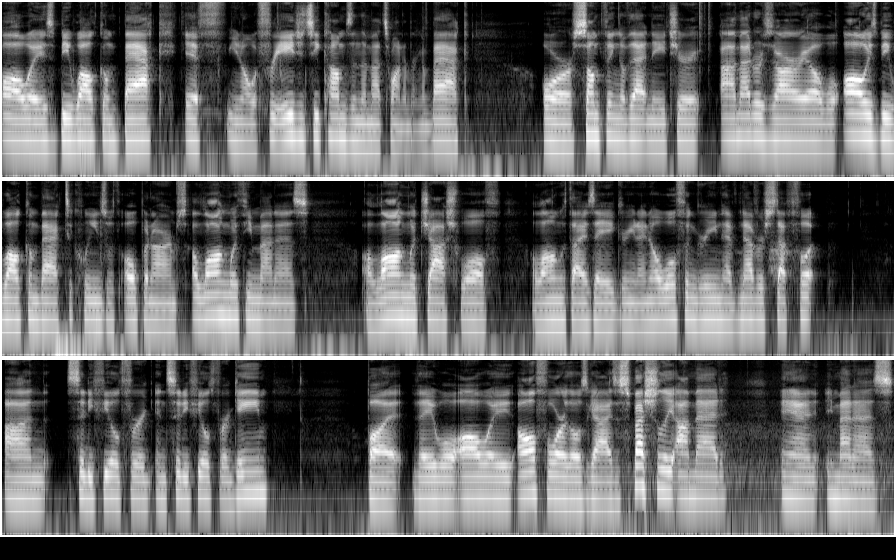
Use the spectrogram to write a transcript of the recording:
always be welcome back if, you know, if free agency comes and the Mets want to bring him back or something of that nature. Amed Rosario will always be welcome back to Queens with open arms, along with Gimenez, along with Josh Wolf, along with Isaiah Greene. I know Wolf and Greene have never stepped foot on Citi Field for in Citi Field for a game, but they will always all four of those guys, especially Amed and Gimenez,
